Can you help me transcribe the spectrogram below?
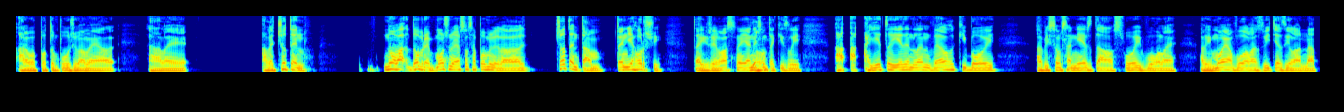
alebo potom používame, ale, ale, ale čo ten, no dobre, možno ja som sa pomýlil, ale čo ten tam, ten je horší Takže vlastne ja no. som taký zlý. A, a, a je to jeden len veľký boj, aby som sa nevzdal svojej vôle, aby moja vôľa zvíťazila nad,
